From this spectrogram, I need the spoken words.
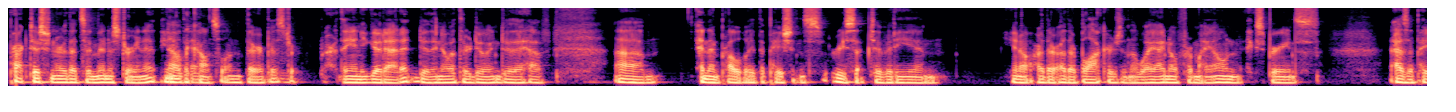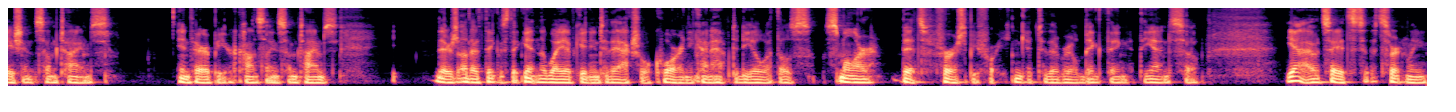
practitioner that's administering it. You know, the Okay. counsel and therapist. Are, are they any good at it? Do they know what they're doing? Do they have um, and then probably the patient's receptivity and you know are there other blockers in the way? I know from my own experience as a patient sometimes in therapy or counseling, sometimes there's other things that get in the way of getting to the actual core, and you kind of have to deal with those smaller bits first before you can get to the real big thing at the end. So, yeah, I would say it's it's certainly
